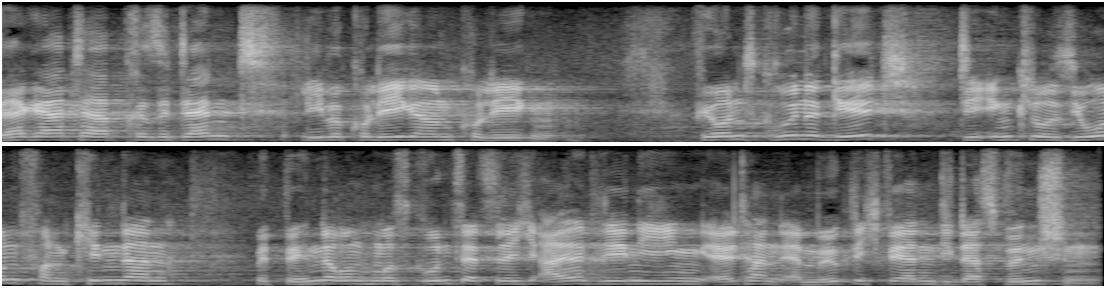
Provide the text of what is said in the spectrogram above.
Sehr geehrter Herr Präsident, liebe Kolleginnen und Kollegen! Für uns GRÜNE gilt, die Inklusion von Kindern mit Behinderung muss grundsätzlich allen denjenigen Eltern ermöglicht werden, die das wünschen.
